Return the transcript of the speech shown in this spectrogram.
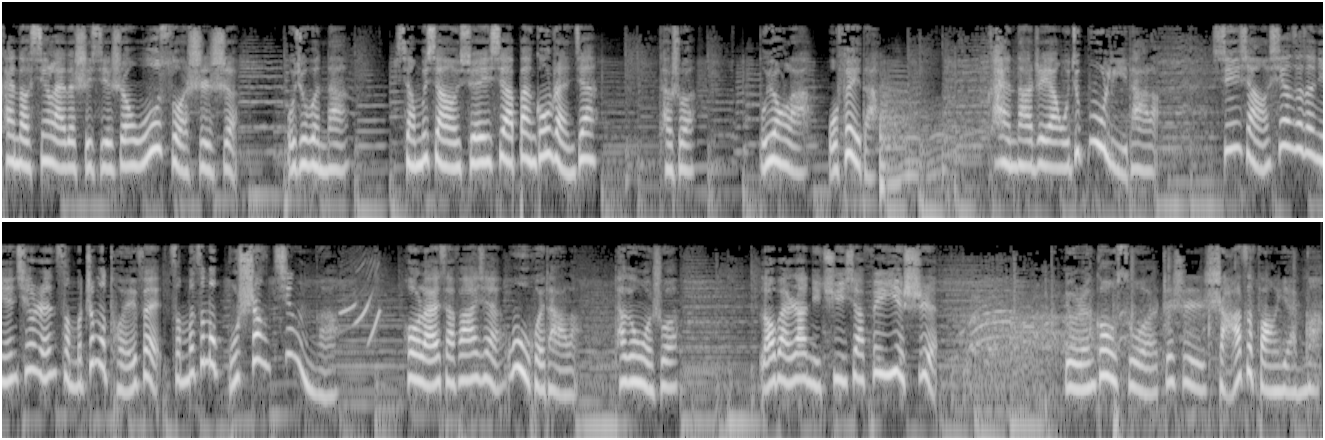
看到新来的实习生无所事事，我就问他。想不想学一下办公软件？他说：“不用了，我废的。”看他这样，我就不理他了。心想：现在的年轻人怎么这么颓废？怎么这么不上进啊？后来才发现误会他了。他跟我说：“老板让你去一下废夜市。”有人告诉我这是啥子方言吗？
